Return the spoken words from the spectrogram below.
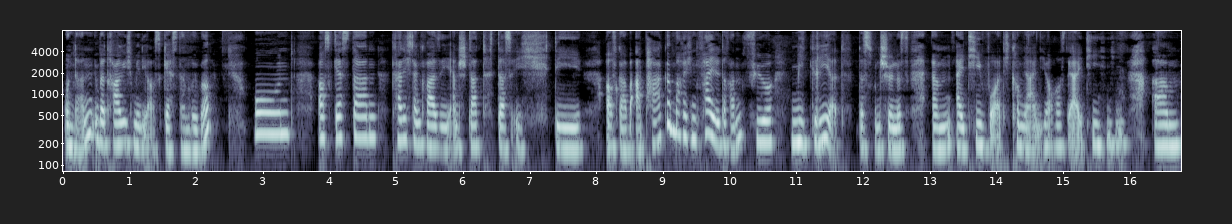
Und dann übertrage ich mir die aus gestern rüber und aus gestern kann ich dann quasi, anstatt dass ich die Aufgabe abhake, mache ich einen Pfeil dran für migriert. Das ist so ein schönes ähm, IT-Wort. Ich komme ja eigentlich auch aus der IT. ähm,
